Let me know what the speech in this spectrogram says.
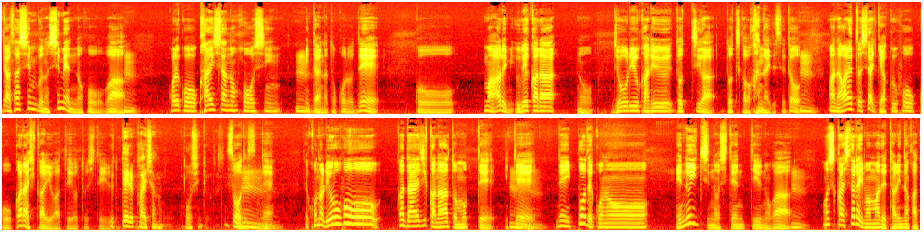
で朝日新聞の紙面の方は、うんこれこう会社の方針みたいなところで、こうまあ、ある意味上からの上流下流どっちがどっちか分かんないですけど、うん。まあ、流れとしては逆方向から光を当てようとしていると。売ってる会社の方針ということですね。そうですね、でこの両方が大事かなと思っていて、うんうん。で一方でこの N1 の視点っていうのが、うんもしかしたら今まで足りなかっ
